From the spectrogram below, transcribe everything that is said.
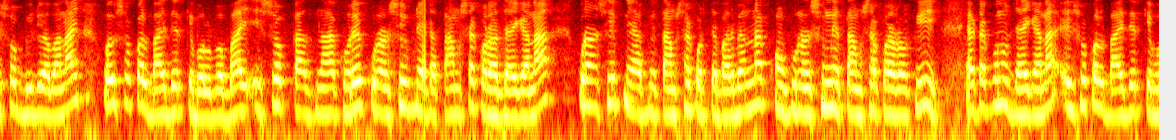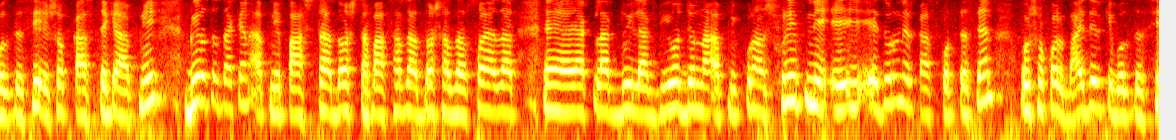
এসব ভিডিও বানায়। ওই সকল ভাইদেরকে বলব ভাই এসব কাজ না করে কোরআন শরীফ নিয়ে এটা তামসা করার জায়গা না। কোরআন শরীফ নিয়ে আপনি তামসা করতে পারবেন না। কোরআন শরীফ নিয়ে তামসা করারও কি এটা কোনো জায়গা না? এই সকল ভাইদেরকে বলতেছি এসব কাজ থেকে আপনি বিরত থাকেন। আপনি পাঁচটা দশটা পাঁচ হাজার দশ হাজার ছয় হাজার এক লাখ দুই লাখ ভিউর জন্য আপনি কোরআন শরীফ নিয়ে এই এ ধরনের কাজ করতেছেন। ওই সকল ভাইদেরকে বলতেছি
